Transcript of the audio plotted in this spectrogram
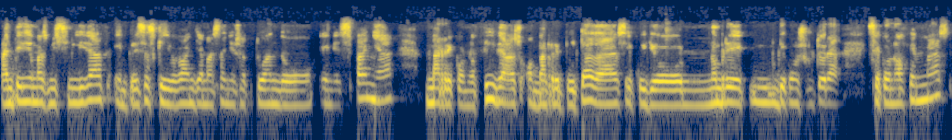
han tenido más visibilidad empresas que llevaban ya más años actuando en España, más reconocidas o más reputadas y cuyo nombre de consultora se conocen más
